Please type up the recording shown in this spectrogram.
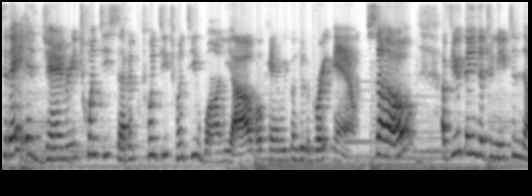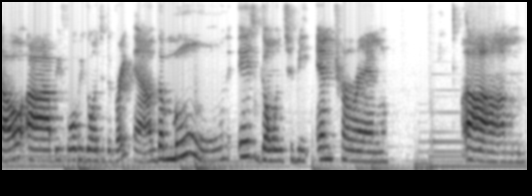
Today is January 27th, 2021, y'all. Okay, and we're going to do the breakdown. So, a few things that you need to know uh, before we go into the breakdown. The moon is going to be entering um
